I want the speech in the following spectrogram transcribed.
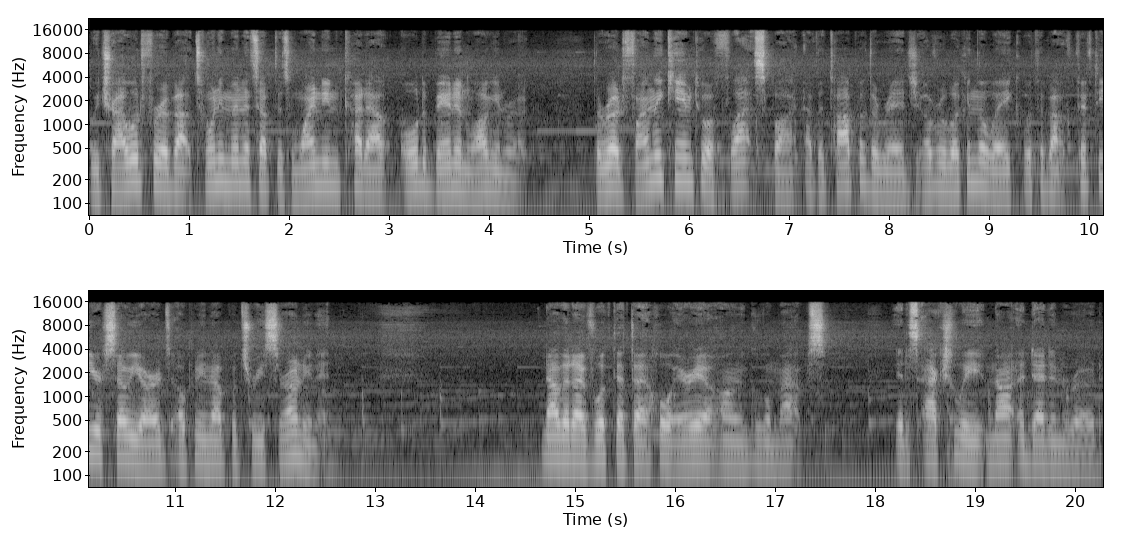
We traveled for about 20 minutes up this winding, cutout, old abandoned logging road. The road finally came to a flat spot at the top of the ridge overlooking the lake with about 50 or so yards opening up with trees surrounding it. Now that I've looked at that whole area on Google Maps, it's actually not a dead end road,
